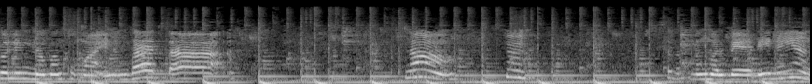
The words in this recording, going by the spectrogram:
Galing naman kumain ng bata. Ng mulberry na yan.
